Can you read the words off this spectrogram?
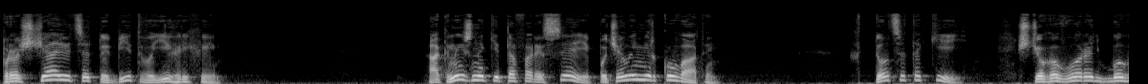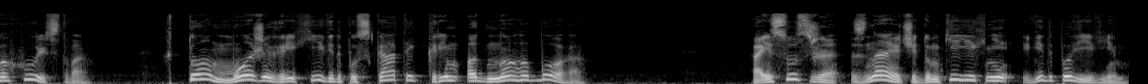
прощаються тобі твої гріхи. А книжники та фарисеї почали міркувати. Хто це такий, що говорить богохульства? Хто може гріхи відпускати, крім одного Бога? А Ісус же, знаючи думки їхні, відповів їм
